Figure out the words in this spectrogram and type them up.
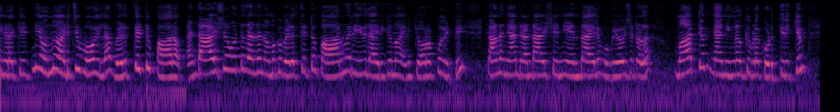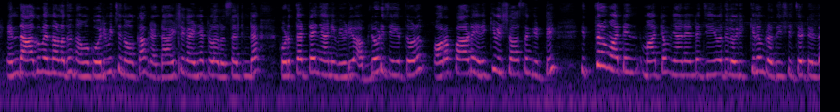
നിങ്ങളുടെ കിഡ്നി ഒന്നും അടിച്ചു പോയില്ല വെളുത്തിട്ട് പാറാം. രണ്ടാഴ്ച കൊണ്ട് തന്നെ നമുക്ക് വെളുത്തിട്ട് പാറുന്ന രീതിയിലായിരിക്കുന്നു. എനിക്ക് ഉറപ്പ് കിട്ടി. കാരണം ഞാൻ രണ്ടാഴ്ച ഇനി എന്തായാലും ഉപയോഗിച്ചിട്ടുള്ള മാറ്റം ഞാൻ നിങ്ങൾക്ക് ഇവിടെ കൊടുത്തിരിക്കും. എന്താകുമെന്നുള്ളത് നമുക്ക് ഒരുമിച്ച് നോക്കാം. രണ്ടാഴ്ച കഴിഞ്ഞിട്ടുള്ള റിസൾട്ടിന്റെ കൊടുത്തിട്ട് ഞാൻ ഈ വീഡിയോ അപ്ലോഡ് ചെയ്യത്തോളും. ഉറപ്പാണ് എനിക്ക് വിശ്വാസം കിട്ടി. ഇത്ര മാറ്റം മാറ്റം ഞാൻ എന്റെ ജീവിതത്തിൽ ഒരിക്കലും പ്രതീക്ഷിച്ചിട്ടില്ല.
